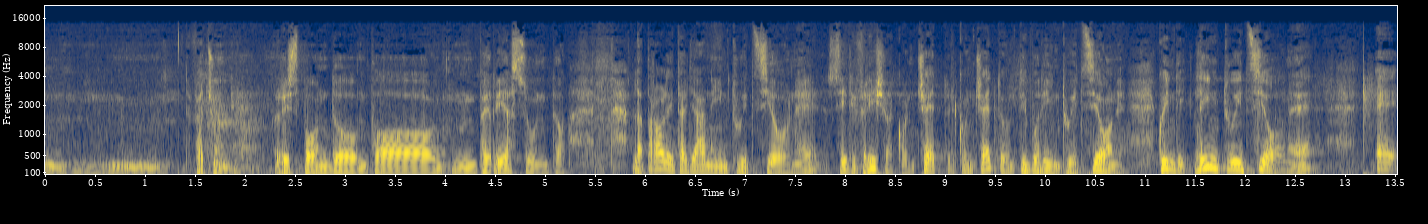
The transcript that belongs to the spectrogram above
Mm, faccio, rispondo un po' per riassunto. La parola italiana intuizione si riferisce al concetto, il concetto è un tipo di intuizione, quindi l'intuizione è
